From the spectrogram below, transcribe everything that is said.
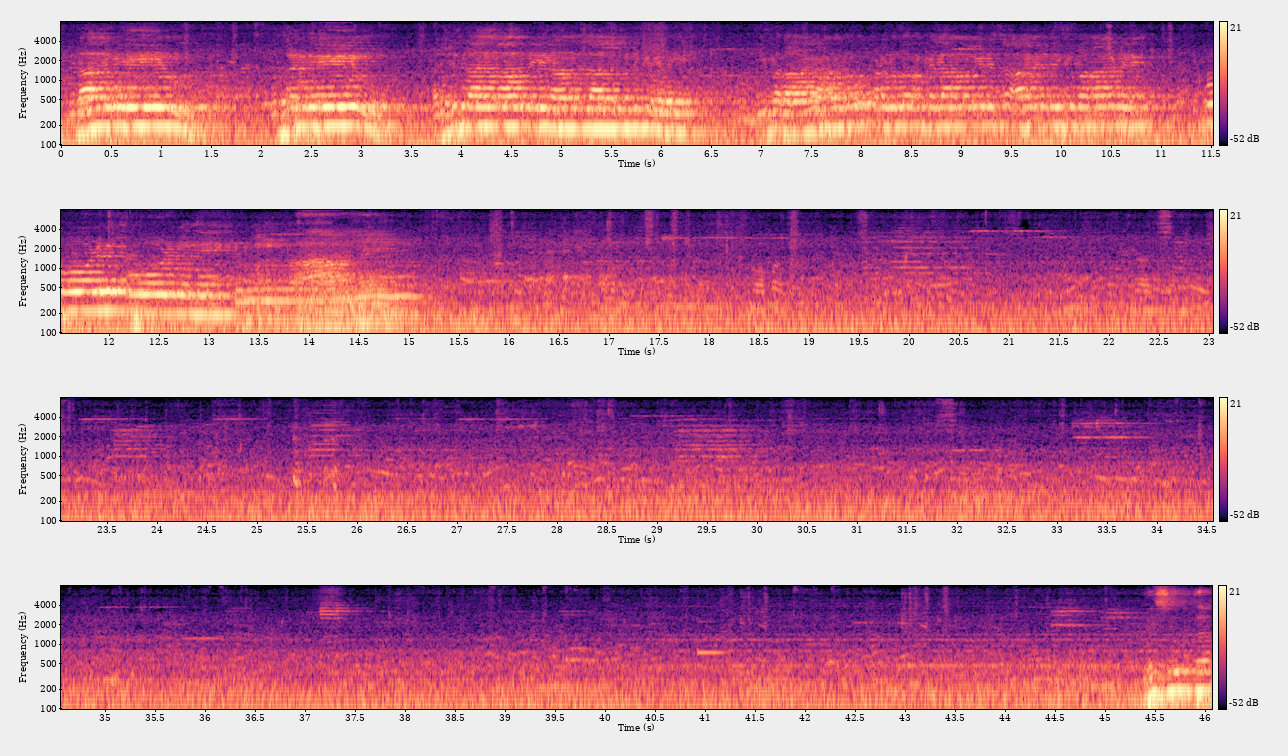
പിതാവിന്റെയും പുത്രന്റെയും പരിശുദ്ധാത്മാവിന്റെയും നാമത്തിൽ ആശീർവദിക്കണമേ ഈ പതാക കടന്നു കടന്നവർക്കെല്ലാം അങ്ങയുടെ സഹായം ലഭിക്കുമാറാകട്ടെ ഇപ്പോഴും എപ്പോഴും വിശുദ്ധ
